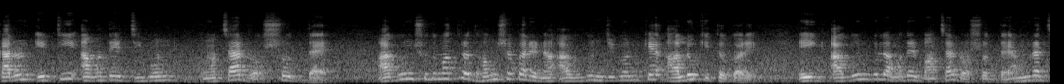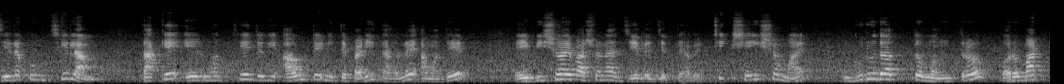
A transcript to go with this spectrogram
কারণ এটি আমাদের জীবন বাঁচার রসদ দেয়। আগুন শুধুমাত্র ধ্বংস করে না, আগুন জীবনকে আলোকিত করে। এই আগুনগুলো আমাদের বাঁচার রসদ দেয়। আমরা যেরকম ছিলাম তাকে এর মধ্যে যদি আউটে নিতে পারি, তাহলে আমাদের এই বিষয় বাসনা জেলে যেতে হবে। ঠিক সেই সময় গুরুদত্ত মন্ত্র পরমার্থ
